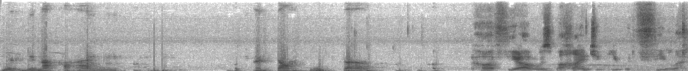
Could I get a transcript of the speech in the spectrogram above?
You're, you're not behind me. I don't think so. Oh, if I was behind you, you would feel it.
